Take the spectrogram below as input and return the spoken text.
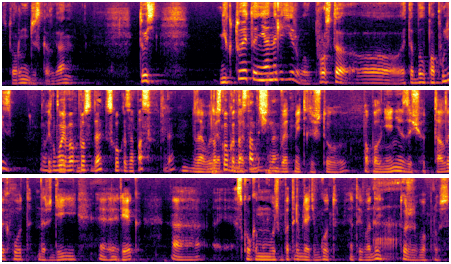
в сторону Джисказгана? То есть никто это не анализировал, просто э, это был популизм. Ну, Другой это, вопрос, да, сколько запасов, да? Да, вы Насколько от, достаточно? Вы отметили, что пополнение за счет талых вод, дождей, э, рек. А сколько мы можем потреблять в год этой воды? А, Тоже вопрос.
